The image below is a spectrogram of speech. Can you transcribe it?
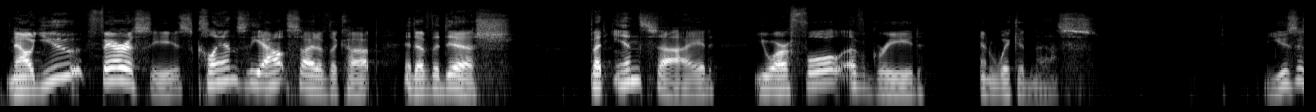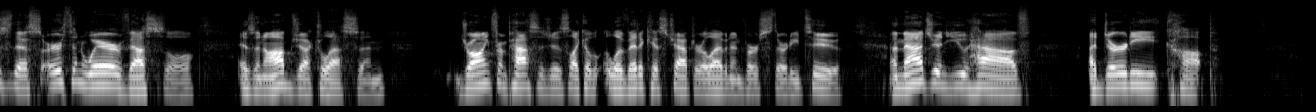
now you Pharisees cleanse the outside of the cup and of the dish, but inside you are full of greed and wickedness. He uses this earthenware vessel as an object lesson, drawing from passages like Leviticus chapter 11 and verse 32. Imagine you have a dirty cup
